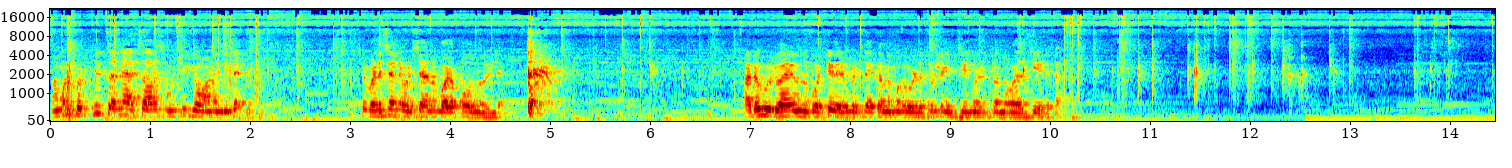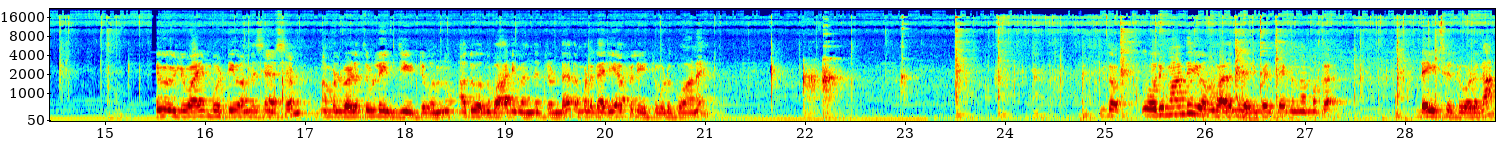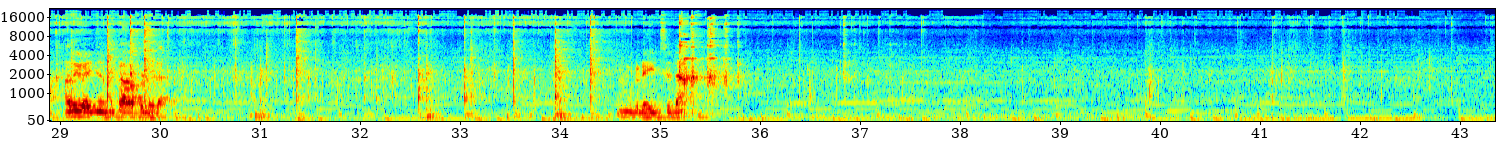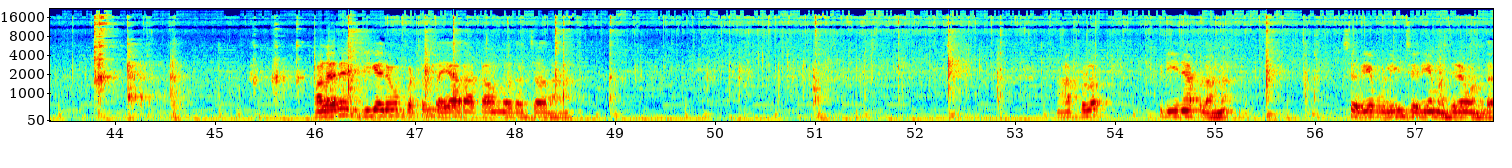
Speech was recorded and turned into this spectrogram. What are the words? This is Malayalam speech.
നമ്മൾ ഫ്രിഡ്ജിൽ തന്നെ അച്ചാർ സൂക്ഷിക്കുവാണെങ്കിൽ ഇച്ചിരി വെളിച്ചെണ്ണ ഒഴിച്ചാലും കുഴപ്പമൊന്നുമില്ല. കടുക് ഉരുവായി ഒന്ന് പൊട്ടി വരുമ്പോഴത്തേക്ക് നമുക്ക് വെളുത്തുള്ളി ഇഞ്ചിയും കൂടി ഇട്ടൊന്ന് വഴറ്റിയെടുക്കാം. ഉലുവായും പൊട്ടി വന്ന ശേഷം നമ്മൾ വെളുത്തുള്ളി ഇഞ്ചി ഇട്ട് വന്നു. അതും ഒന്ന് വാടി വന്നിട്ടുണ്ട്. നമ്മൾ കരിയാപ്പില ഇട്ട് കൊടുക്കുവാണ്. ഇത് ഒരുമാതിരി ഒന്ന് വഴന്ന് വരുമ്പോഴത്തേക്കും നമുക്ക് ഡേറ്റ്സ് ഇട്ട് കൊടുക്കാം. അത് കഴിഞ്ഞ് നമുക്ക് ആപ്പിൾ ഇടാം. നമുക്ക് ഡേറ്റ്സ് ഇടാം. വളരെ രുചികരവും പെട്ടെന്ന് തയ്യാറാക്കാവുന്ന ഒരു അച്ചാറാണ്. ആപ്പിൾ ഗ്രീൻ ആപ്പിളാണ്. ചെറിയ പുളിയും ചെറിയ മധുരമുണ്ട്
